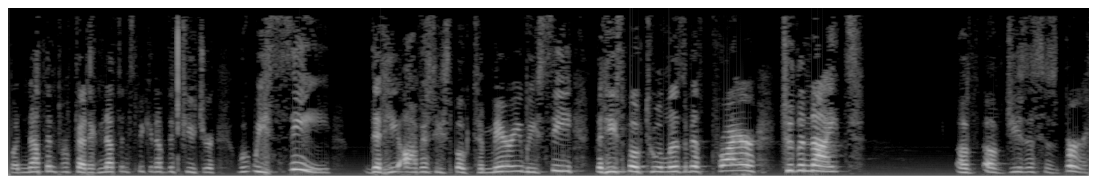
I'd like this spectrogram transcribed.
but nothing prophetic, nothing speaking of the future. We, we see that he obviously spoke to Mary. We see that he spoke to Elizabeth prior to the night of, of Jesus' birth.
